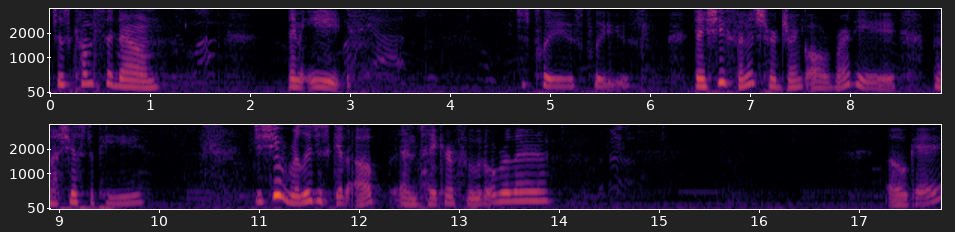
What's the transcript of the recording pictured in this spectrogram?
Just come sit down and eat. Just please, please. Then she finished her drink already. Oh she has to pee. Did she really just get up and take her food over there? Okay.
